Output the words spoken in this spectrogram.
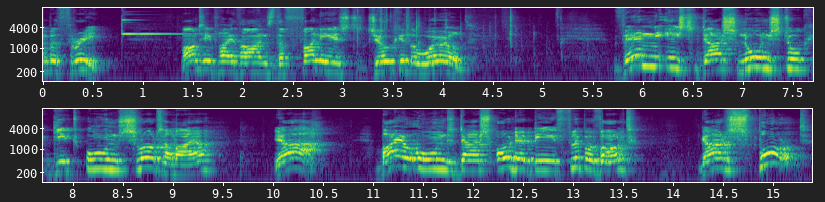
Number three, Monty Python's the funniest joke in the world. Wenn ist das Nunstück geht un Schlottermeier? Ja, bei und das oder die Flipperwald gar Sport.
